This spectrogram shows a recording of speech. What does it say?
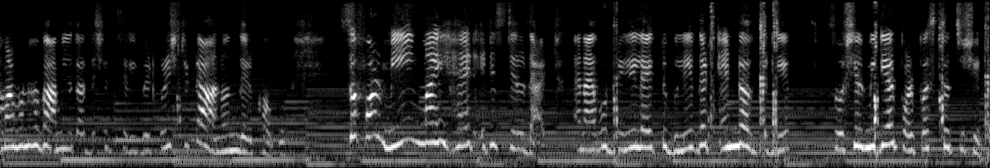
আমার মনে হবে আমিও তাদের সাথে সেলিব্রেট করি, সেটা একটা আনন্দের খবর। So for me my head it is still that and I would really like to believe that end of the day social মিডিয়ার পারপাসটা হচ্ছে সেটা।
